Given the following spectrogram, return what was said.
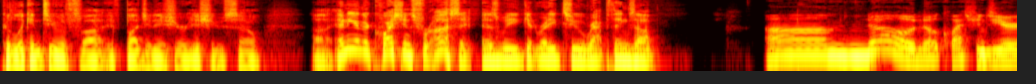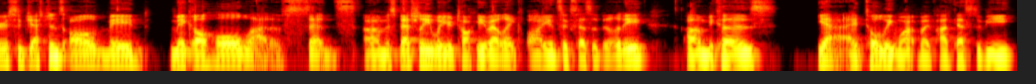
could look into if uh, if budget is your issue. So uh, any other questions for us as we get ready to wrap things up? Um, no, no questions. Your suggestions all made make a whole lot of sense. Um, especially when you're talking about like audience accessibility. Um, because yeah, I totally want my podcast to be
